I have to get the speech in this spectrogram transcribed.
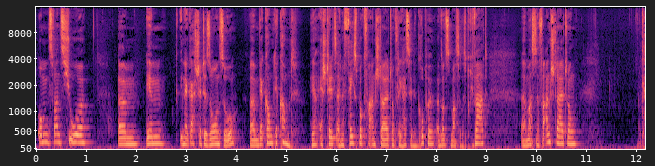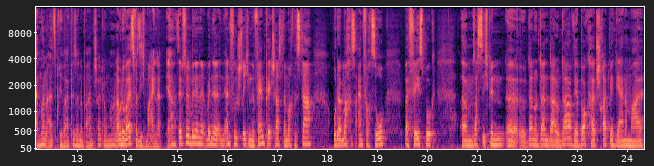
um 20 Uhr ähm, im, in der Gaststätte so und so. Ähm, wer kommt, der kommt. Ja, erstellst eine Facebook-Veranstaltung, vielleicht hast du eine Gruppe, ansonsten machst du das privat, äh, machst eine Veranstaltung, kann man als Privatperson eine Veranstaltung machen? Aber du weißt, was ich meine. Ja, selbst wenn du, wenn du in Anführungsstrichen eine Fanpage hast, dann mach es da oder mach es einfach so bei Facebook. Ähm, sagst ich bin äh, dann und dann da und da. Wer Bock hat, schreib mir gerne mal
